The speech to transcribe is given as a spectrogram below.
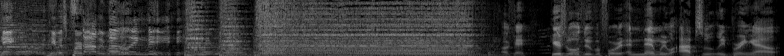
He he was perfectly willing. me. Okay, here's what we'll do before, and then we will absolutely bring out.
